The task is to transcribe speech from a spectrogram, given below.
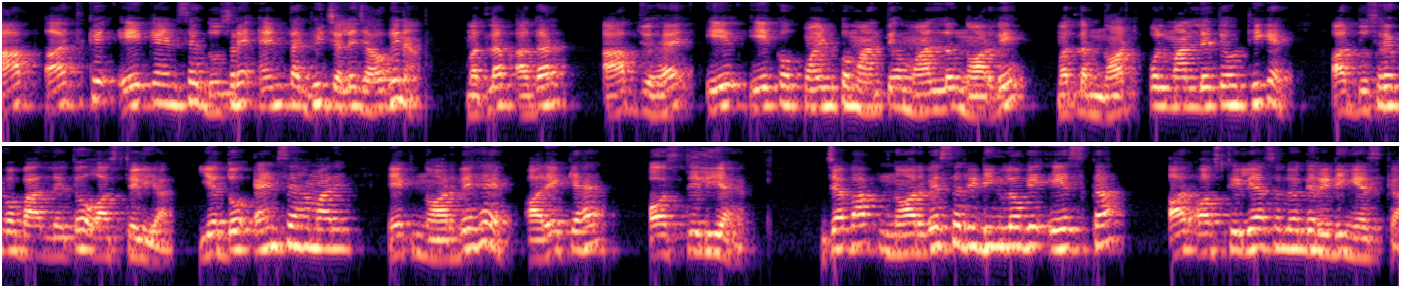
आप अर्थ के एक एंड से दूसरे एंड तक भी चले जाओगे ना? मतलब अगर आप जो है ए, एक पॉइंट को मानते हो मान लो नॉर्वे मतलब नॉर्थ पोल मान लेते हो ठीक है? और दूसरे को मान लेते हो ऑस्ट्रेलिया। ये दो एंड से हमारे एक नॉर्वे है और एक क्या है? ऑस्ट्रेलिया है। जब आप नॉर्वे से रीडिंग लोगे एस का और ऑस्ट्रेलिया से लोगे रीडिंग एस का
